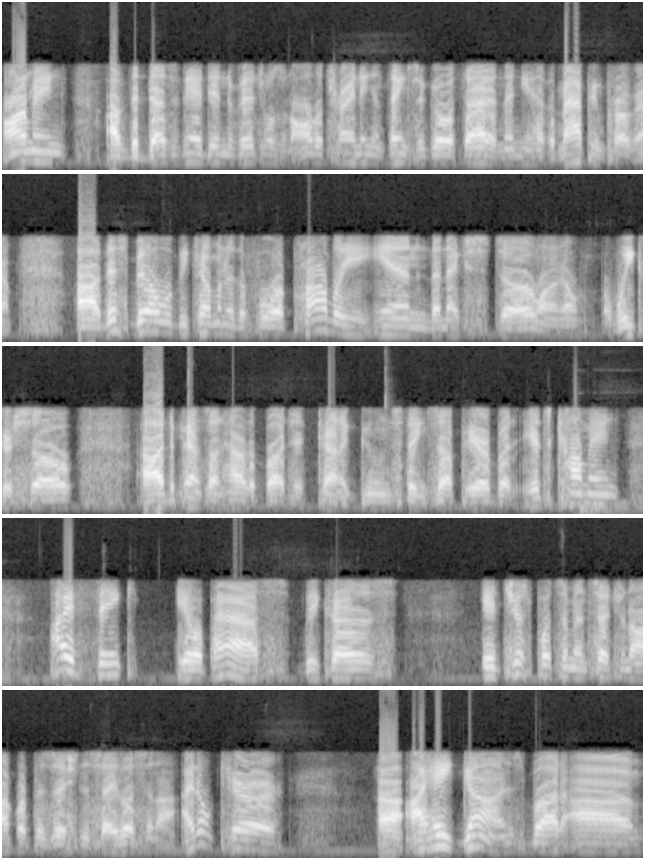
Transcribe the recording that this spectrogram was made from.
arming of the designated individuals and all the training and things that go with that, and then you have the mapping program. Uh, this bill will be coming to the floor probably in the next, uh, I don't know, a week or so. Uh, depends on how the budget kind of goons things up here, but it's coming. I think it'll pass because it just puts them in such an awkward position to say, "Listen, I don't care. Uh, I hate guns, but." Um,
